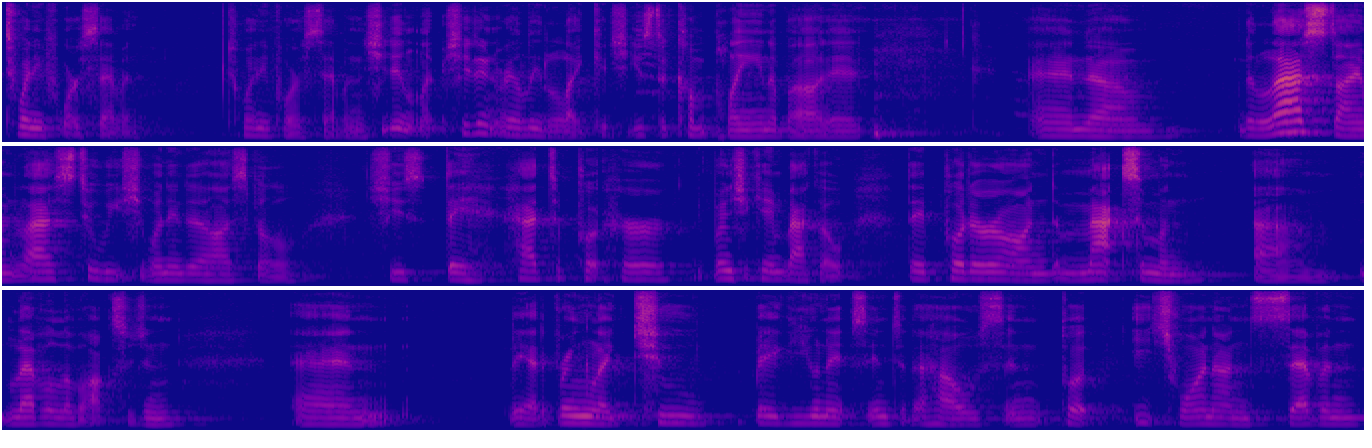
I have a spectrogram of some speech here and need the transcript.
24 7. 24 7. She didn't, she didn't really like it. She used to complain about it. And um, the last time, last two weeks, she went into the hospital. She's, they had to put her, when she came back out, they put her on the maximum um, level of oxygen. And they had to bring like two big units into the house and put each one on seven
